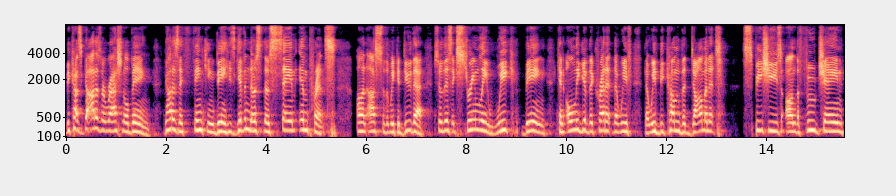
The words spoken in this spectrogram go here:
because God is a rational being. God is a thinking being. He's given those, those same imprints on us so that we could do that. So this extremely weak being can only give the credit that we've that we've become the dominant species on the food chain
